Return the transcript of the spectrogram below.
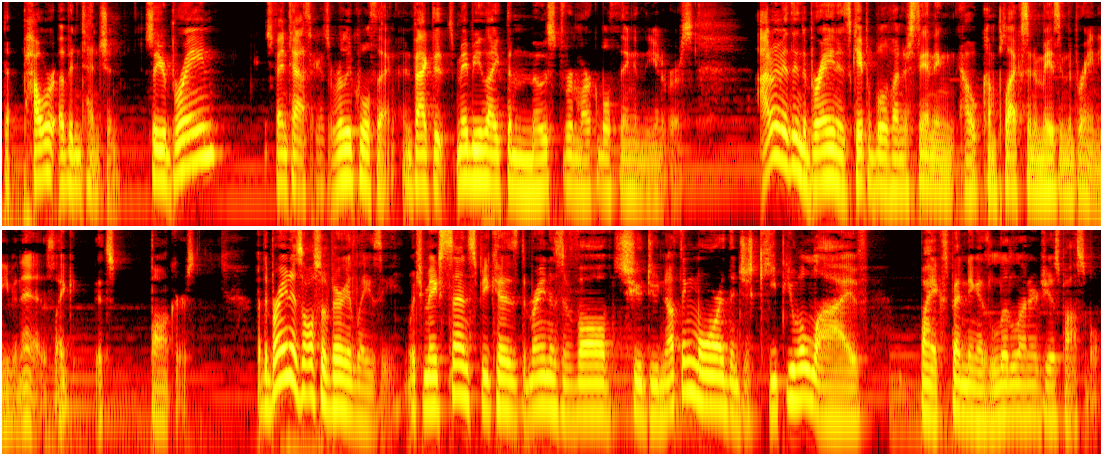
the power of intention. So your brain is fantastic. It's a really cool thing. In fact, it's maybe like the most remarkable thing in the universe. I don't even think the brain is capable of understanding how complex and amazing the brain even is. Like, it's bonkers. But the brain is also very lazy, which makes sense because the brain has evolved to do nothing more than just keep you alive by expending as little energy as possible.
